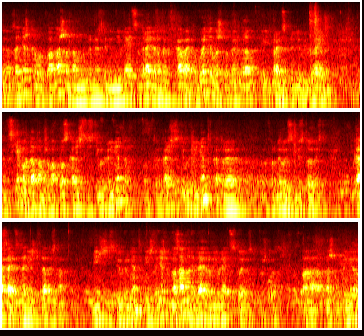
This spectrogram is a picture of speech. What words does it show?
э, задержка вот, по нашим, там, например, исследованиям не является драйвером как таковая. Другое дело, что когда, и правильно справедливо говорите, в схемах, да, там же вопрос количества сетевых элементов, вот, количество сетевых элементов, которые формируют себестоимость, касается задержки, да, то есть там меньше сетевых элементов, меньше задержки. На самом деле драйвером является стоимость. То, что по нашему примеру,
